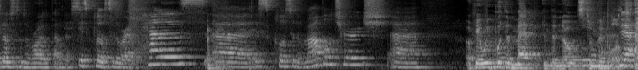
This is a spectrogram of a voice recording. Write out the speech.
close to the Royal Palace. It's close to the Royal Palace. Uh, it's close to the Marble Church. Uh, Okay, we put the map in the notes to the Yeah. podcast.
